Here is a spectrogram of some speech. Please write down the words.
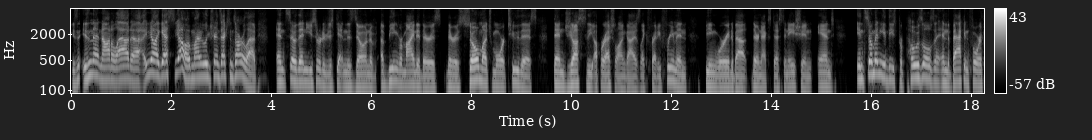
isn't isn't that not allowed? Uh, you know, I guess yeah, minor league transactions are allowed. And so then you sort of just get in this zone of of being reminded there is there is so much more to this than just the upper echelon guys like Freddie Freeman being worried about their next destination. And in so many of these proposals and the back and forth,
